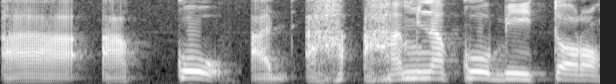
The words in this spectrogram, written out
a a ko a hamina ko b'i tɔɔrɔ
